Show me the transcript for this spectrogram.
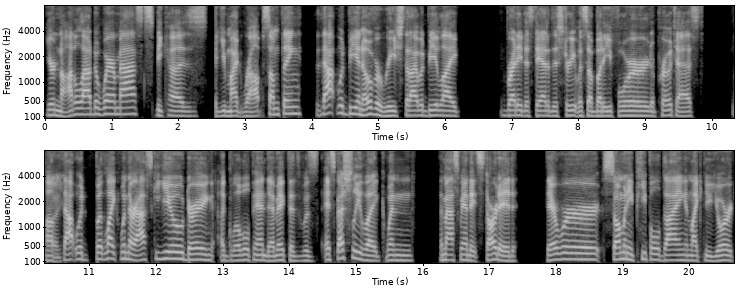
you're not allowed to wear masks because you might rob something, that would be an overreach that I would be like ready to stand in the street with somebody for to protest. Um, Right. That would, but like when they're asking you during a global pandemic, that was especially like when the mask mandate started, there were so many people dying in like New York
